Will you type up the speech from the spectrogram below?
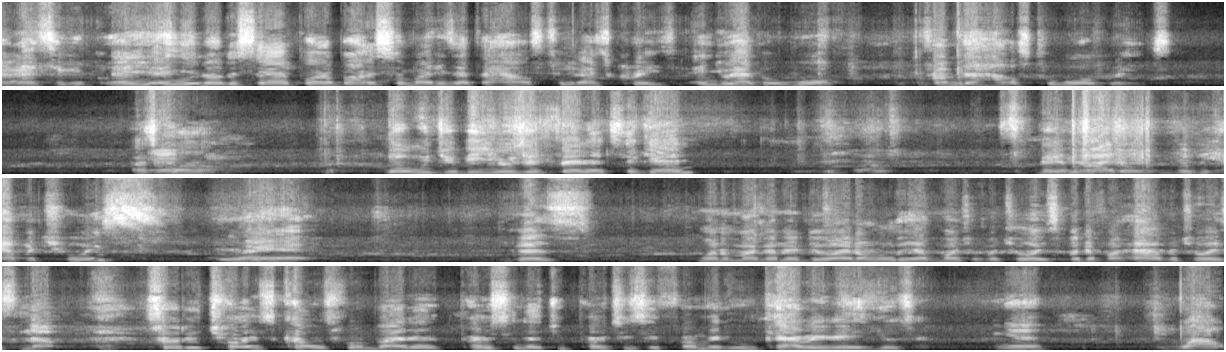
Now that's a good And, question. and you know the sad part about it, somebody's at the house too. That's crazy. And you have to walk from the house to Walgreens. That's Yeah. wild. Well, would you be using FedEx again? Maybe if not. I don't really have a choice, Right. yeah. Because what am I gonna do? I don't really have much of a choice. But if I have a choice, no. So the choice comes from by the person that you purchase it from and who carried it using. Yeah. Wow.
